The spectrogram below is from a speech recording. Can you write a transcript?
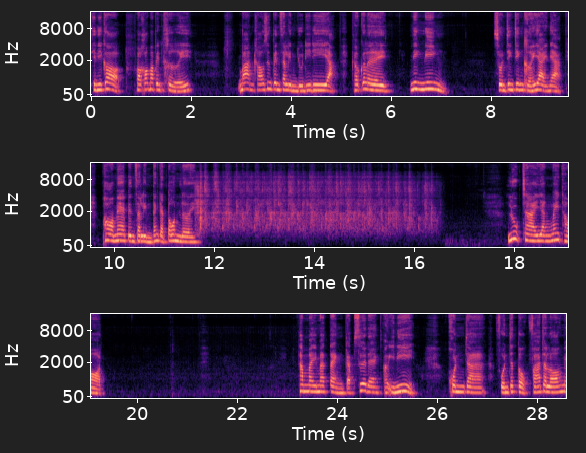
ทีนี้ก็พอเขามาเป็นเขย บ้านเขาซึ่งเป็นสลิมอยู่ดีๆอะเขาก็เลยนิ่งๆ ส่วนจริง ๆ เขยใหญ่เนี่ย พ่อแม่เป็นสลิมตั้งแต่ต้นเลยลูกชายยังไม่ถอด ทำไมมาแต่งกับเสื้อแดงเอาอีนี่ คนจะฝนจะตกฟ้าจะร้องแม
